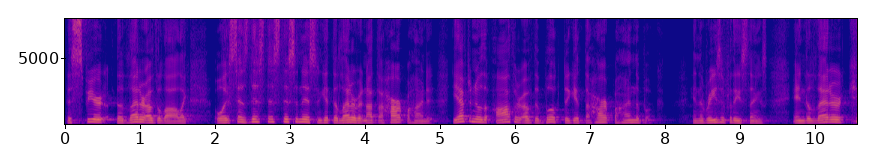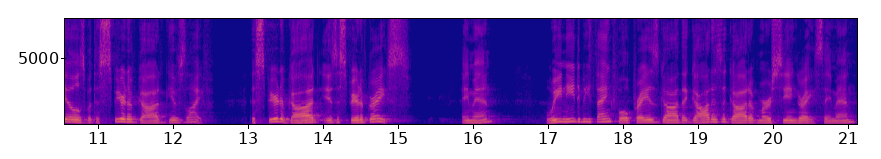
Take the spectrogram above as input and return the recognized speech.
the spirit, the letter of the law. Like, well, it says this, this, this, and this, and get the letter of it, not the heart behind it. You have to know the author of the book to get the heart behind the book and the reason for these things. And the letter kills, but the Spirit of God gives life. The Spirit of God is a spirit of grace. Amen. We need to be thankful, praise God, that God is a God of mercy and grace. Amen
